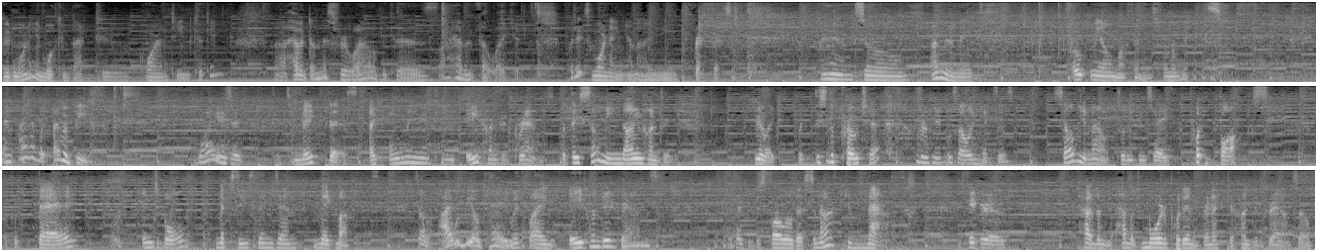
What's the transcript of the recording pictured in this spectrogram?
good morning and welcome back to quarantine cooking. I uh, haven't done this for a while because I haven't felt like it, but it's morning and I need breakfast. And so I'm gonna make oatmeal muffins from a mix. And I have a, I have a beef. Why is it to make this I only need to use 800 grams, but they sell me 900? You're like, like this is the pro tip for people selling mixes. Sell the amount so that you can say put box or put bag into bowl, mix these things in, make muffins. So I would be okay with buying 800 grams if I could just follow this. So now I have to do math figure out how to how much more to put in for an extra 100 grams. So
